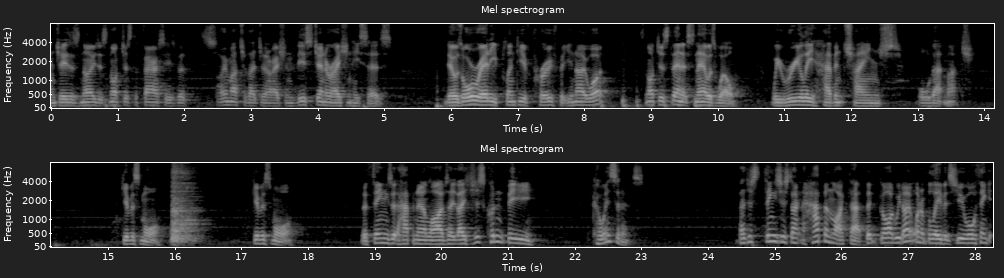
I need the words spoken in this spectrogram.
And Jesus knows it's not just the Pharisees, but so much of that generation. This generation, he says. There was already plenty of proof, but you know what? It's not just then, it's now as well. We really haven't changed all that much. Give us more. Give us more. The things that happen in our lives, they, they just couldn't be coincidence. They just things just don't happen like that. But God, we don't want to believe it's you or think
